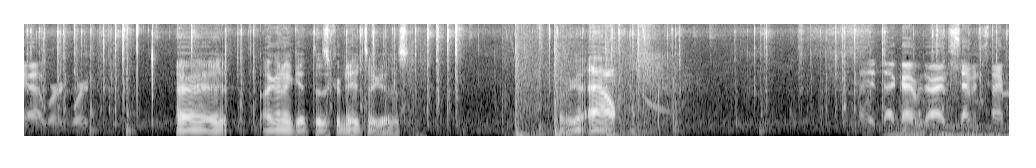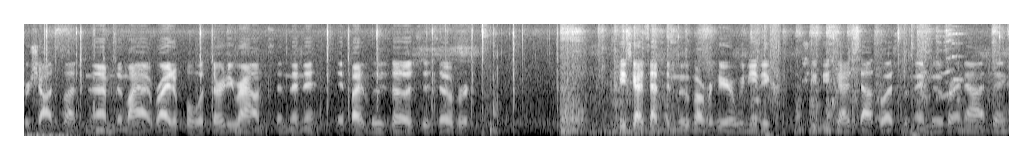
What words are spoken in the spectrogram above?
yeah. Word, word. Alright, I'm gonna get those grenades, I guess. There we go. Ow. I hit that guy over there. I have seven sniper shots left, and then I'm to my rifle with 30 rounds. And then if, if I lose those, it's over. These guys have to move over here. We need to shoot these guys southwest when they move right now, I think.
